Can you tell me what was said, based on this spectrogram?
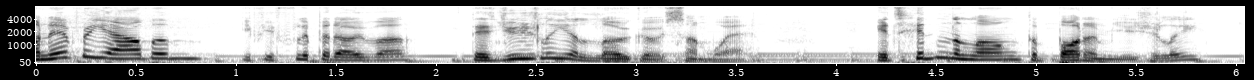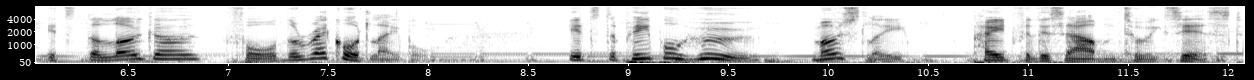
On every album, if you flip it over, there's usually a logo somewhere. It's hidden along the bottom usually. It's the logo for the record label. It's the people who, mostly, paid for this album to exist.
